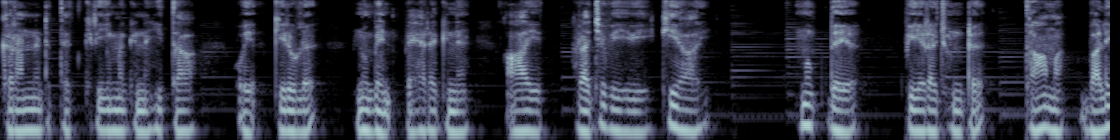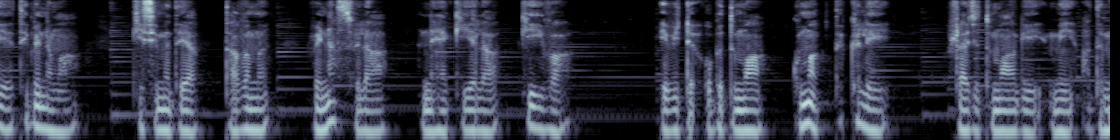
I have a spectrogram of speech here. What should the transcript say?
කරන්නට තැත් කිරීම ගැන හිතා ඔය කිරුල නුඹෙන් පැහැරගෙන ආයෙත් රජ වේවි කියායි. මුක්දය පිය රජුන්ට තාමත් බලය තිබෙනවා. කිසිම දෙයක් තවම වෙනස් වෙලා නැහැ කියලා කීවා. එවිට ඔබතුමා කුමක්ද කළේ? රජතුමාගේ මේ අදම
